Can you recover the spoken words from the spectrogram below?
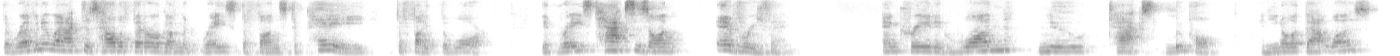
The Revenue Act is how the federal government raised the funds to pay to fight the war. It raised taxes on everything and created one new tax loophole. And you know what that was?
